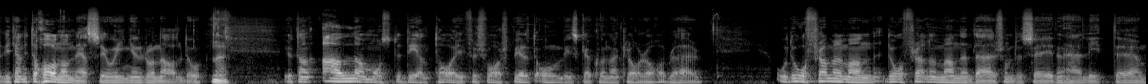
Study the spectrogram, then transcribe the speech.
vi kan inte ha någon Messi och ingen Ronaldo. Nej. Utan alla måste delta i försvarsspelet om vi ska kunna klara av det här. Och då offrade man, då offrade man den där, som du säger, den här lite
